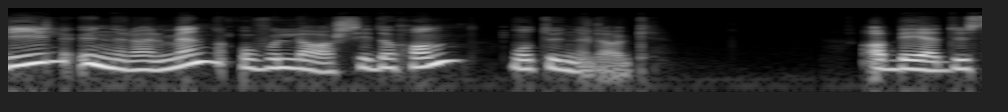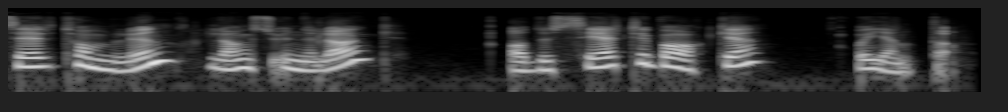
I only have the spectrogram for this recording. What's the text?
Hvil underarmen og volarside hånd mot underlag. Abeduser tommelen langs underlag, adduser tilbake og gjenta.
